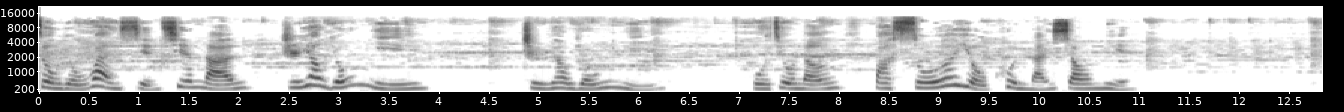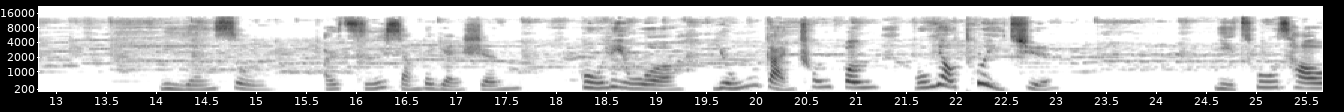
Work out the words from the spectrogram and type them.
纵有万险千难。只要有你，只要有你，我就能把所有困难消灭。你严肃而慈祥的眼神，鼓励我勇敢冲锋，不要退却。你粗糙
